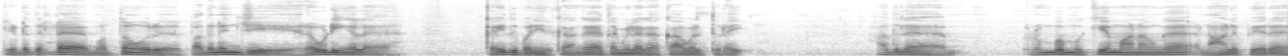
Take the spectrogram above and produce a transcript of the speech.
கிட்டத்தட்ட மொத்தம் ஒரு பதினஞ்சு ரவுடிங்களை கைது பண்ணியிருக்காங்க தமிழக காவல்துறை. அதில் ரொம்ப முக்கியமானவங்க நாலு பேரை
